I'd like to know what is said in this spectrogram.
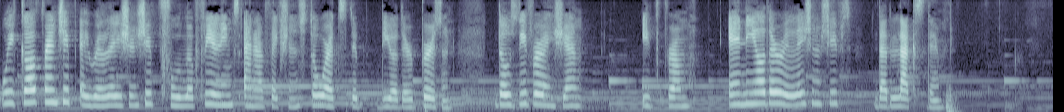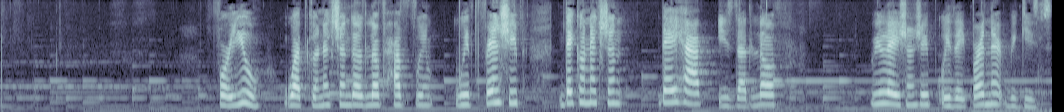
We call friendship a relationship full of feelings and affections towards the, the other person. Those differentiate it from any other relationships that lacks them. For you, what connection does love have with friendship? The connection they have is that love relationship with a partner begins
